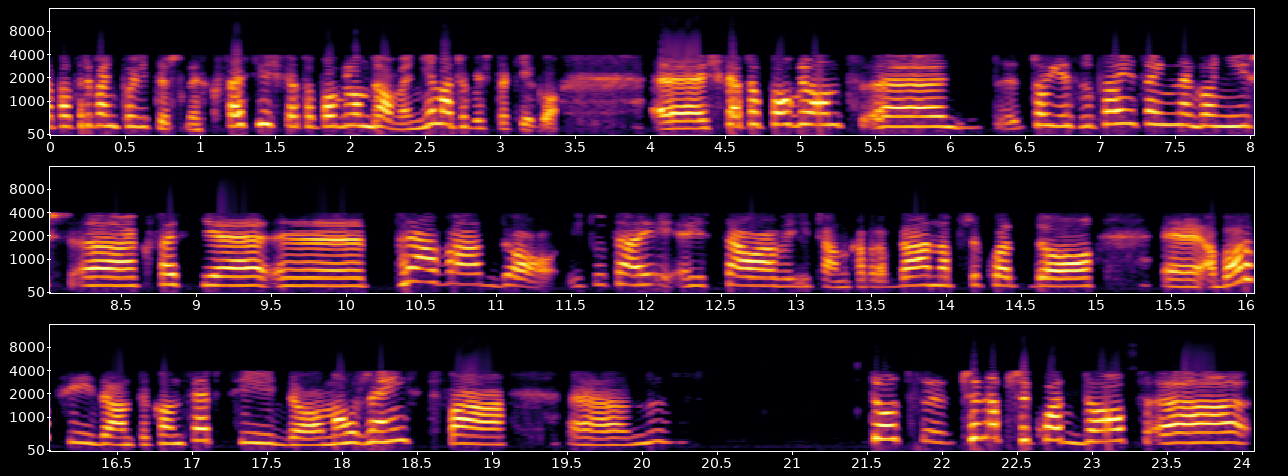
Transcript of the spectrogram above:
zapatrywań politycznych. Kwestie światopoglądowe, nie ma czegoś takiego. E, Światopogląd e, to jest zupełnie co innego niż e, kwestie e, prawa do. I tutaj jest cała wyliczanka, prawda? Na przykład do e, aborcji, do antykoncepcji, do małżeństwa, do, czy na przykład do e,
